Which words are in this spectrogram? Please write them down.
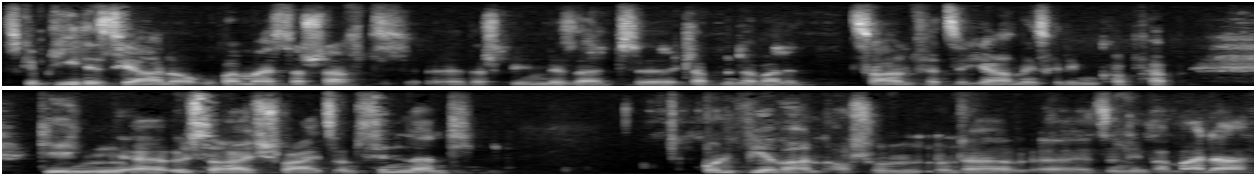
Es gibt jedes Jahr eine Europameisterschaft. Äh, da spielen wir seit, äh, ich glaube, mittlerweile 42 Jahren, wenn ich es richtig im Kopf habe, gegen äh, Österreich, Schweiz und Finnland. Und wir waren auch schon unter, jetzt in dem Fall meiner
